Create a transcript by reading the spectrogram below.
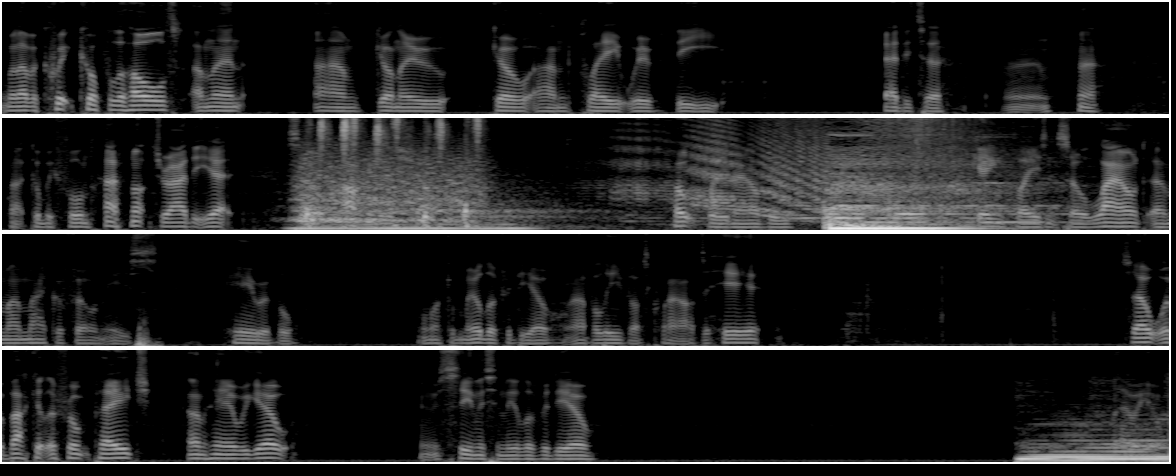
I'm going to have a quick couple of holes and then I'm going to go and play with the editor. Um, huh, that could be fun. I've not tried it yet, so. Hopefully now the gameplay isn't so loud and my microphone is hearable. Unlike in my other video, I believe that's quite hard to hear. So we're back at the front page and here we go. Think we've seen this in the other video. There we go.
